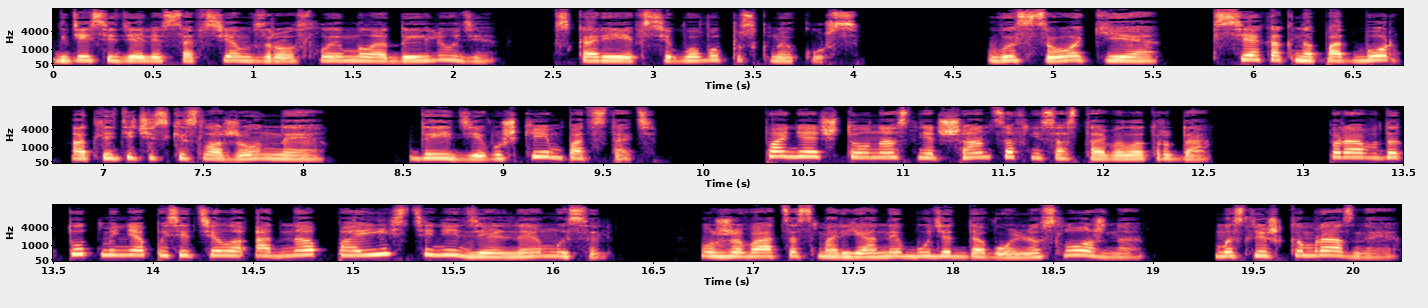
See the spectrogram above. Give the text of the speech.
где сидели совсем взрослые молодые люди, скорее всего, выпускной курс. Высокие, все как на подбор, атлетически сложенные, да и девушки им подстать. Понять, что у нас нет шансов, не составило труда. Правда, тут меня посетила одна поистине дельная мысль. Уживаться с Марьяной будет довольно сложно. Мы слишком разные.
